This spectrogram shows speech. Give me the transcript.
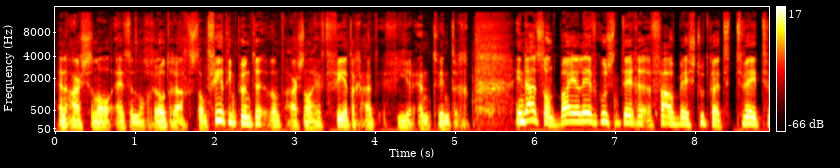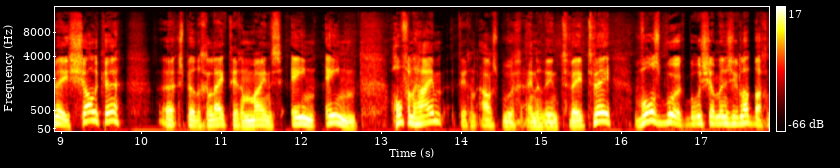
En Arsenal heeft een nog grotere achterstand, 14 punten... want Arsenal heeft 40 uit 24. In Duitsland, Bayer Leverkusen tegen VfB Stuttgart 2-2. Schalke uh, speelde gelijk tegen Mainz 1-1. Hoffenheim tegen Augsburg eindigde in 2-2. Wolfsburg, Borussia Mönchengladbach 0-0.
